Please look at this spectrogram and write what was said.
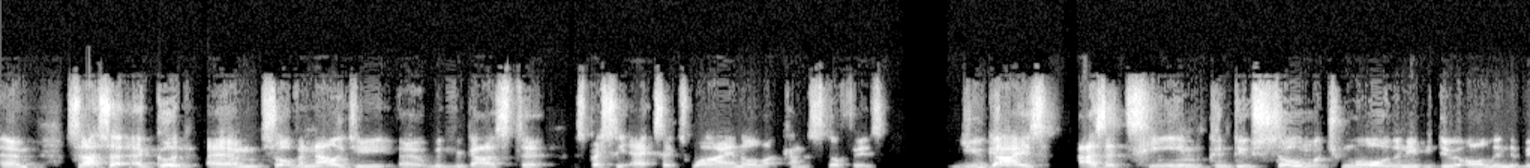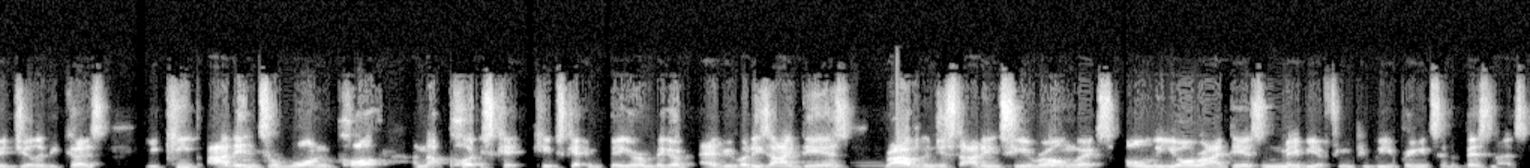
Um, so that's a, a good um, sort of analogy uh, with regards to especially XXY and all that kind of stuff is you guys as a team can do so much more than if you do it all individually because you keep adding to one pot and that pot just keeps getting bigger and bigger of everybody's ideas rather than just adding to your own where it's only your ideas and maybe a few people you bring into the business.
